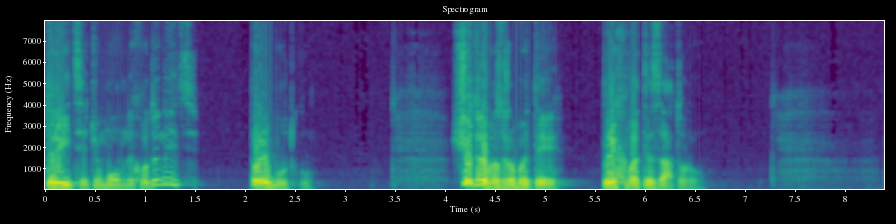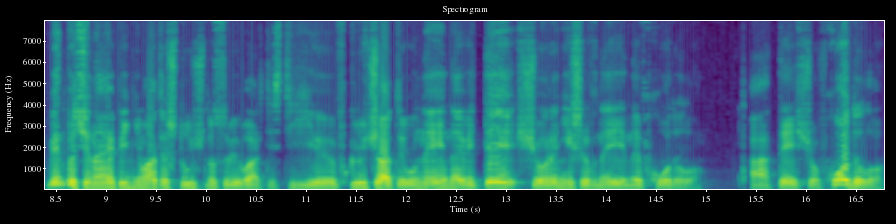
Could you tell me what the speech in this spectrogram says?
30 умовних одиниць прибутку. Що треба зробити прихватизатору? Він починає піднімати штучну собівартість і включати у неї навіть те, що раніше в неї не входило. А те, що входило,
